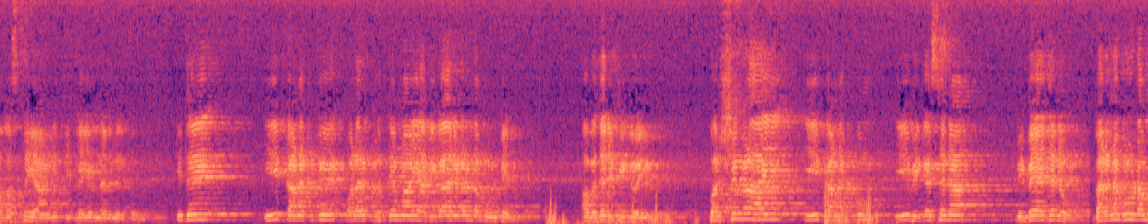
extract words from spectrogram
അവസ്ഥയാണ് ജില്ലയിൽ നിലനിൽക്കുന്നത്. ഇത് ഈ കണക്ക് വളരെ കൃത്യമായ അധികാരികളുടെ മുമ്പിൽ അവതരിപ്പിക്കുകയും വർഷങ്ങളായി ഈ കണക്കും ഈ വികസന വിവേചനവും ഭരണകൂടം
